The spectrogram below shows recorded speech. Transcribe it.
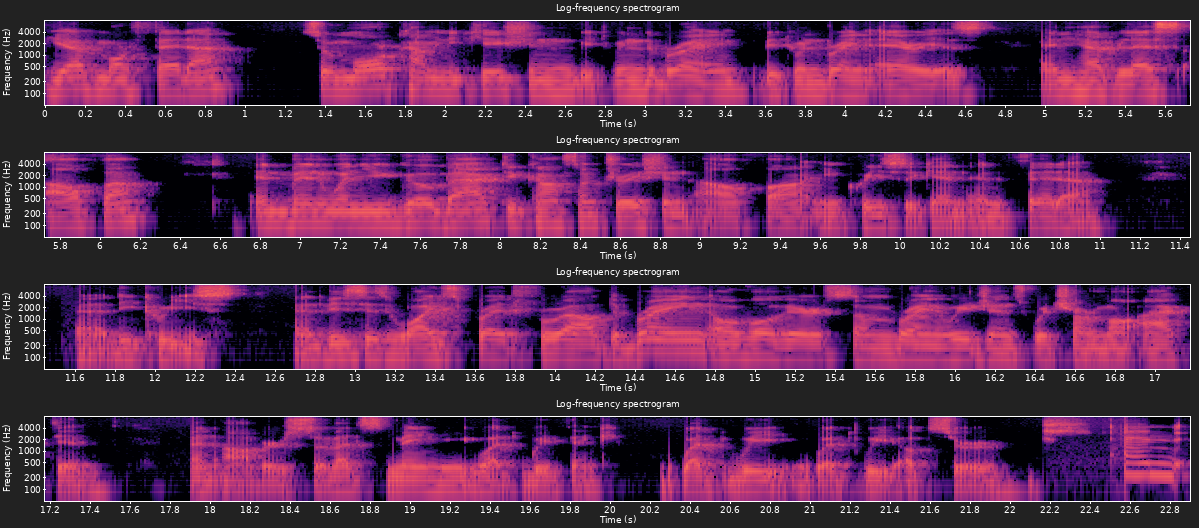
you have more theta, so more communication between the brain, between brain areas, and you have less alpha. And then when you go back to concentration, alpha increase again and theta uh, decrease. And this is widespread throughout the brain, although there are some brain regions which are more active and others. So that's mainly what we think, what we what we observe. And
